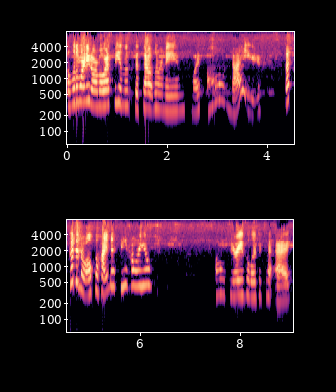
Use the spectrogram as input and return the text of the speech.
A little more normal recipe and then spits out and the remains. Life. Oh, nice. That's good to know. Also, hi Missy, how are you? Oh, Fury's allergic to eggs.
